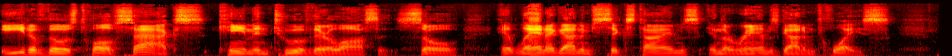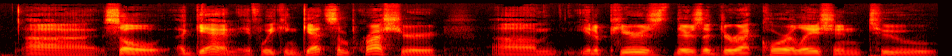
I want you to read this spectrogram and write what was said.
eight of those 12 sacks came in two of their losses. So Atlanta got him six times, and the Rams got him twice. Uh, so, again, if we can get some pressure, um, it appears there's a direct correlation to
